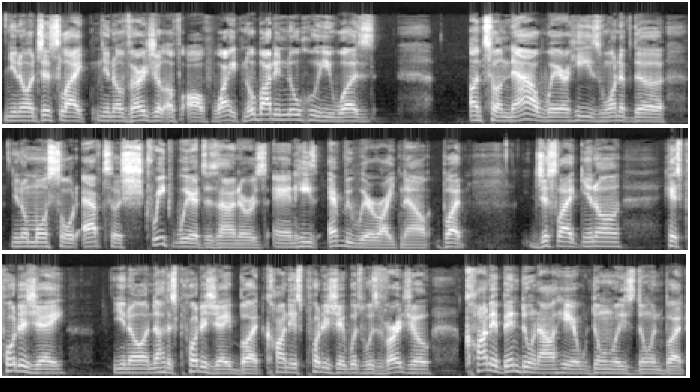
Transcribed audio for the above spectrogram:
you know just like you know virgil of off white nobody knew who he was until now where he's one of the you know most sought after streetwear designers and he's everywhere right now but just like you know his protege you know not his protege but kanye's protege which was virgil kanye been doing out here doing what he's doing but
